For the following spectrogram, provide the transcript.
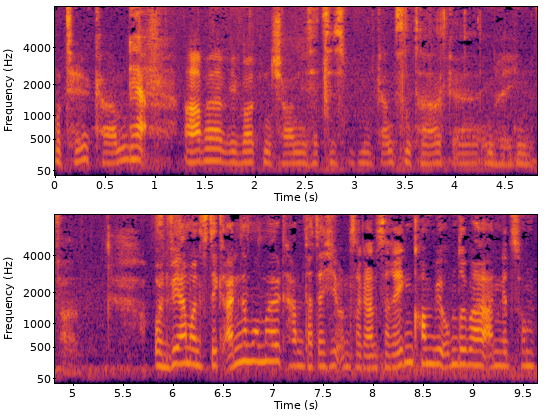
Hotel kamen. Ja. Aber wir wollten schauen, wie es jetzt ist, dem ganzen Tag äh, im Regen fahren. Und wir haben uns dick angemummelt, haben tatsächlich unsere ganze Regenkombi oben drüber angezogen.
